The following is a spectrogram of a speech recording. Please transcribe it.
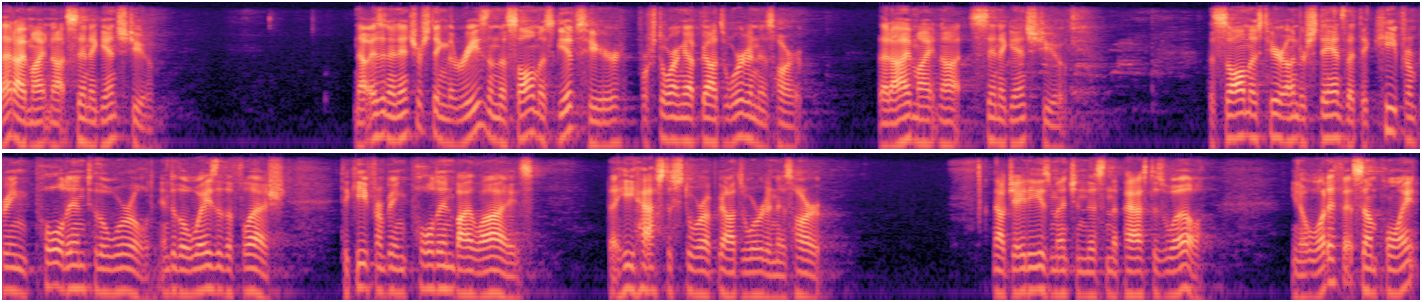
that I might not sin against you. Now, isn't it interesting the reason the psalmist gives here for storing up God's word in his heart? That I might not sin against you. The psalmist here understands that to keep from being pulled into the world, into the ways of the flesh, to keep from being pulled in by lies, that he has to store up God's word in his heart. Now, JD has mentioned this in the past as well. You know, what if at some point,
